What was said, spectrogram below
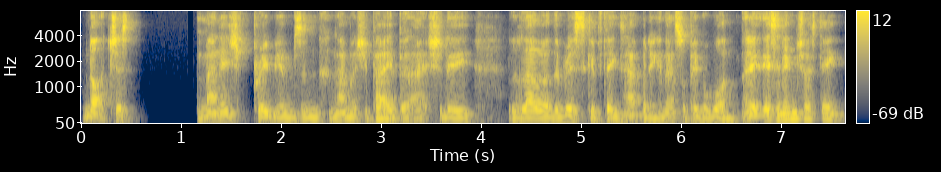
not just manage premiums and, and how much you pay but actually lower the risk of things happening and that's what people want and it, it's an interesting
